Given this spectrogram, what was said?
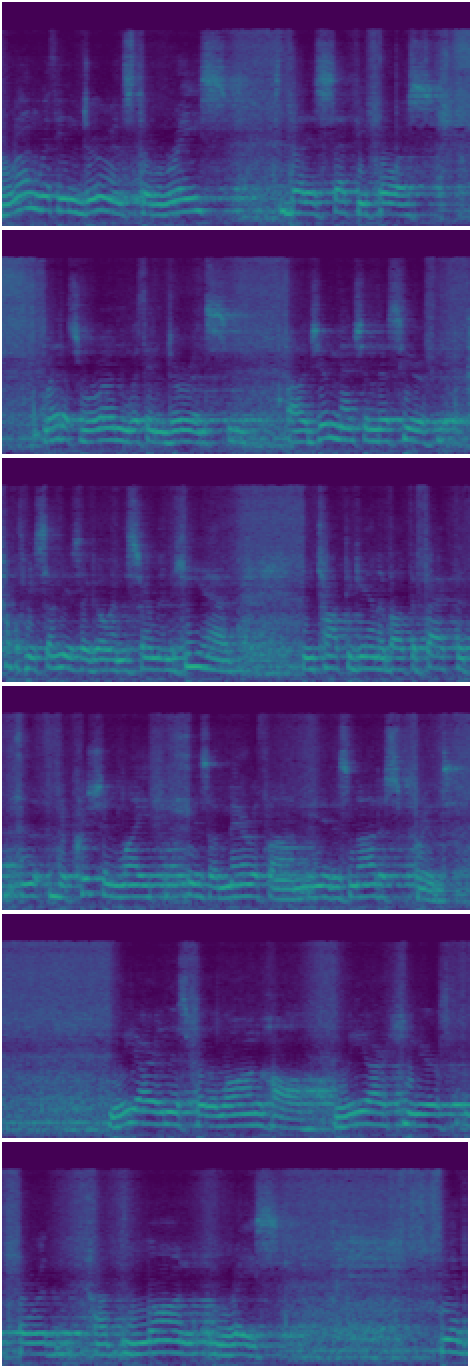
run with endurance the race that is set before us. Let us run with endurance. Uh, Jim mentioned this here a couple, three Sundays ago in the sermon he had. He talked again about the fact that the Christian life is a marathon. It is not a sprint. We are in this for the long haul. We are here for a long race. And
